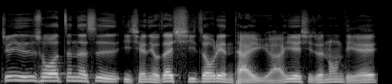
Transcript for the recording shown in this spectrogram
就意思是说，真的是以前有在西周练台语啊，叶时阵弄碟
